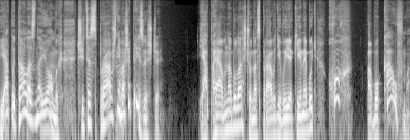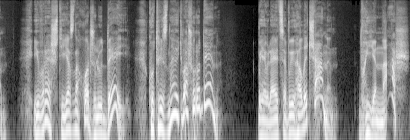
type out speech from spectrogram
Я питала знайомих, чи це справжнє ваше прізвище. Я певна була, що насправді ви який-небудь кох або Кауфман. І врешті я знаходжу людей, котрі знають вашу родину. Виявляється, ви галичанин, ви є наш.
